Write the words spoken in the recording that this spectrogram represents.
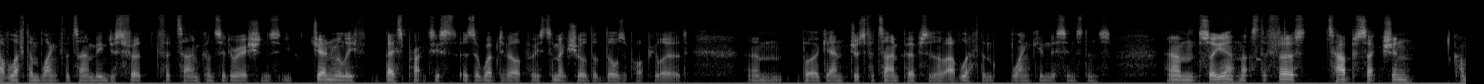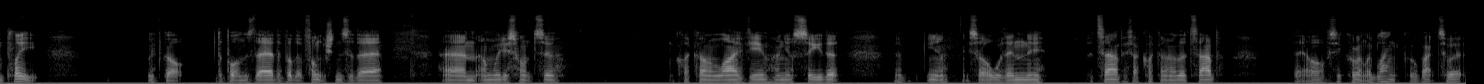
I've left them blank for the time being just for, for time considerations. Generally, best practice as a web developer is to make sure that those are populated. Um, but again, just for time purposes, I've left them blank in this instance. Um, so yeah, that's the first tab section complete. We've got the buttons there, the other functions are there, um, and we just want to click on live view and you'll see that uh, you know it's all within the, the tab. If I click on another tab, they're obviously currently blank. Go back to it,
